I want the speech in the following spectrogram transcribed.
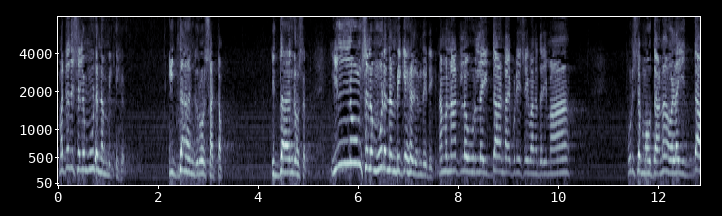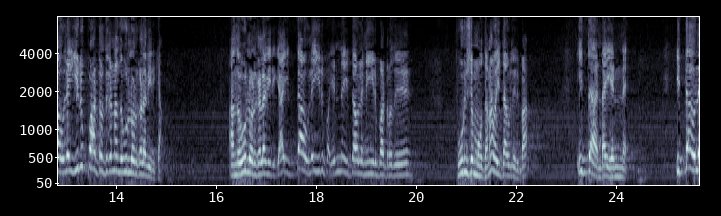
மற்றது சில மூட நம்பிக்கைகள் இதாங்கிற ஒரு சட்டம். இதாங்கிற ஒரு சட்டம். இன்னும் சில மூட நம்பிக்கைகள் இருந்துட்டு நம்ம நாட்டில் ஊர்ல இதாண்டா எப்படி செய்வாங்க தெரியுமா? புருஷ மௌத்தானா அவளை இத்தாவுல இருப்பாட்டுறதுக்குன்னு அந்த ஊர்ல ஒரு கிளவி இருக்கான் அந்த ஊர்ல ஒரு கிளவி இருக்கா? இத்தாவுல இருப்பா. என்ன இத்தாவுல நீ இருப்பாட்டுறது? புருஷ மௌத்தானா அவ இத்தாவுல இருப்பா? இதாண்டா என்ன? இத்தாவுல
